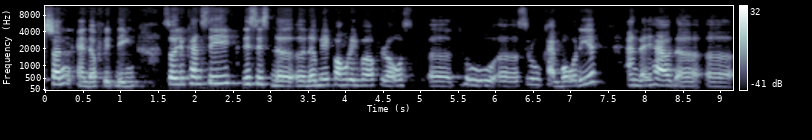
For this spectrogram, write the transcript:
reproduction and the feeding. So you can see this is the, uh, the Mekong River flows uh, to, uh, through Cambodia. And they have the,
